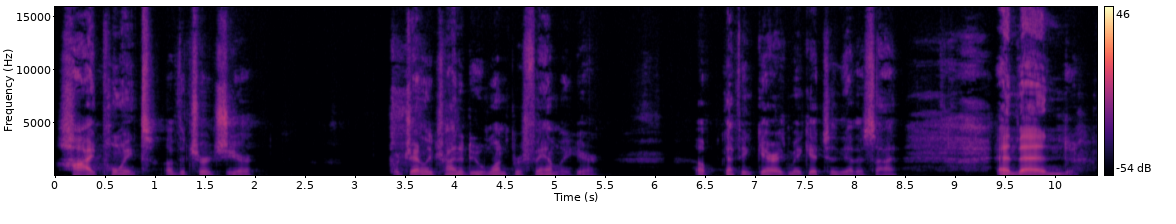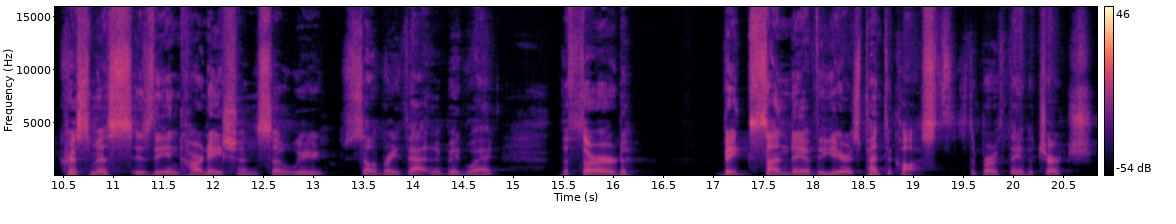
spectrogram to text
high point of the church year. We're generally trying to do one per family here. Oh, I think Gary may get to the other side. And then Christmas is the incarnation, so we celebrate that in a big way. The third big Sunday of the year is Pentecost. It's the birthday of the church.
